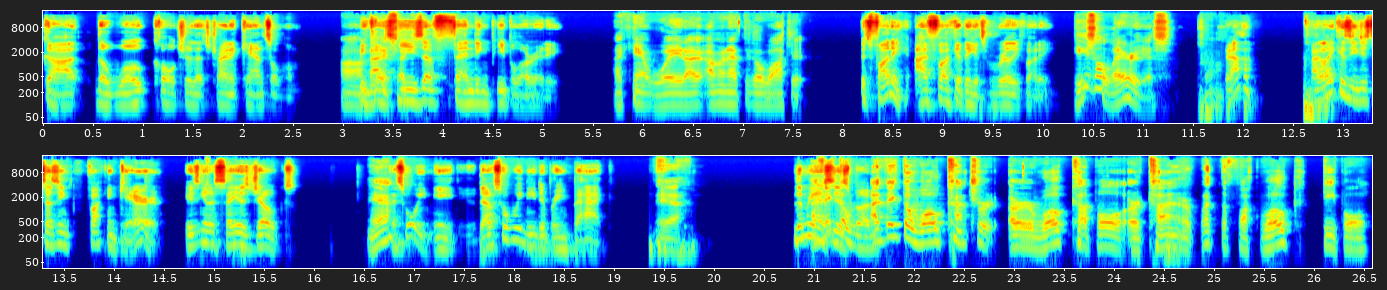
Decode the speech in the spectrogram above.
got the woke culture that's trying to cancel him Oh, because nice. I- he's offending people already. I can't wait. I, I'm gonna have to go watch it. It's funny. I fucking think it's really funny. He's hilarious. So Yeah, I like because he just doesn't fucking care. He's gonna say his jokes. yeah, That's what we need, dude. That's what we need to bring back. Yeah. Let me I ask you this, the, bud. I think the woke country or woke couple or cunt or what the fuck woke people.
